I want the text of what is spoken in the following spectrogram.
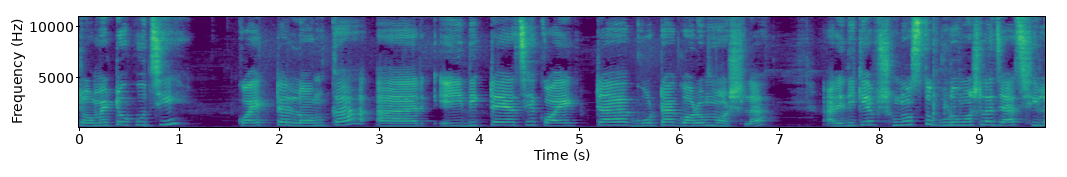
টমেটো কুচি কয়েকটা লঙ্কা আর এই দিকটায় আছে কয়েকটা গোটা গরম মশলা। আর এদিকে সমস্ত গুঁড়ো মশলা যা ছিল,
